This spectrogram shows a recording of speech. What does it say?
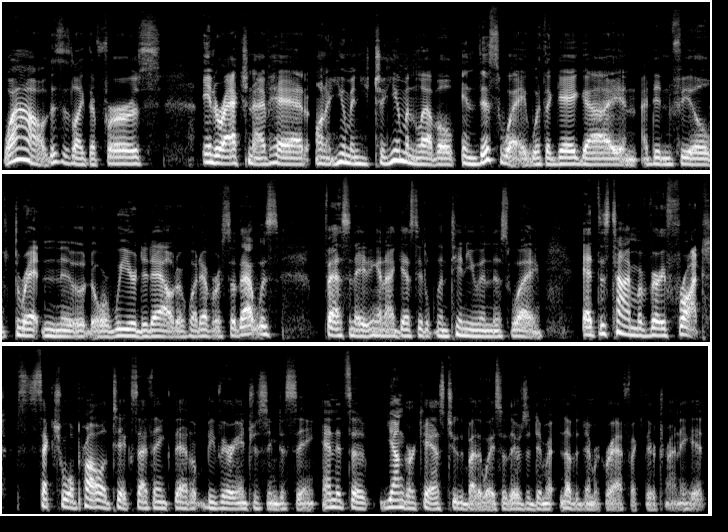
"Wow, this is like the first." interaction I've had on a human to human level in this way with a gay guy, and I didn't feel threatened or weirded out or whatever. So that was fascinating, and I guess it'll continue in this way. At this time of very fraught sexual politics, I think that'll be very interesting to see. And it's a younger cast, too, by the way, so there's dem- another demographic they're trying to hit.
